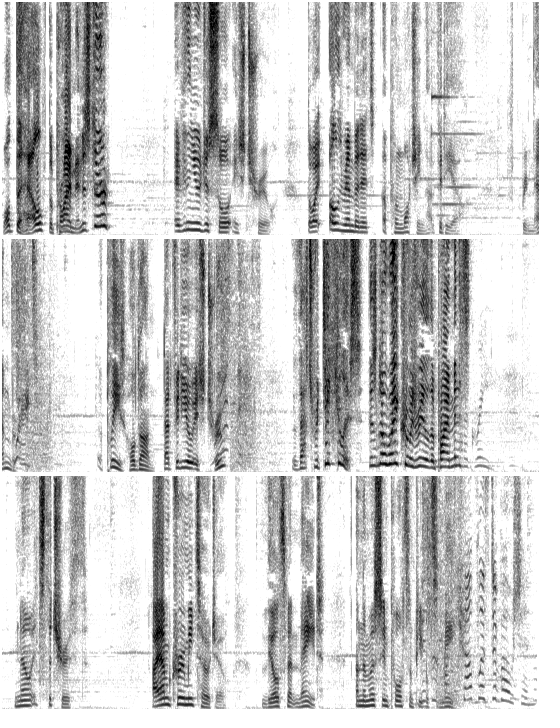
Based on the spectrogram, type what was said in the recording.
What the hell? The Prime Minister? Everything you just saw is true. Though I only remembered it upon watching that video. Remember? Wait! Uh, please, hold on. That video is true? That's ridiculous! There's no way Kirumi is really the Prime Minister! Agree. No, it's the truth. I am Kirumi Tojo, the ultimate maid, and the most important people this to is me my selfless devotion.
